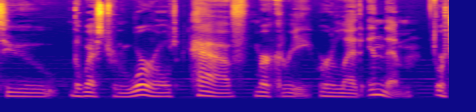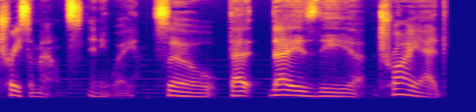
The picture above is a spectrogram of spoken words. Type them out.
to the Western world have mercury or lead in them or trace amounts anyway. So that that is the triad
